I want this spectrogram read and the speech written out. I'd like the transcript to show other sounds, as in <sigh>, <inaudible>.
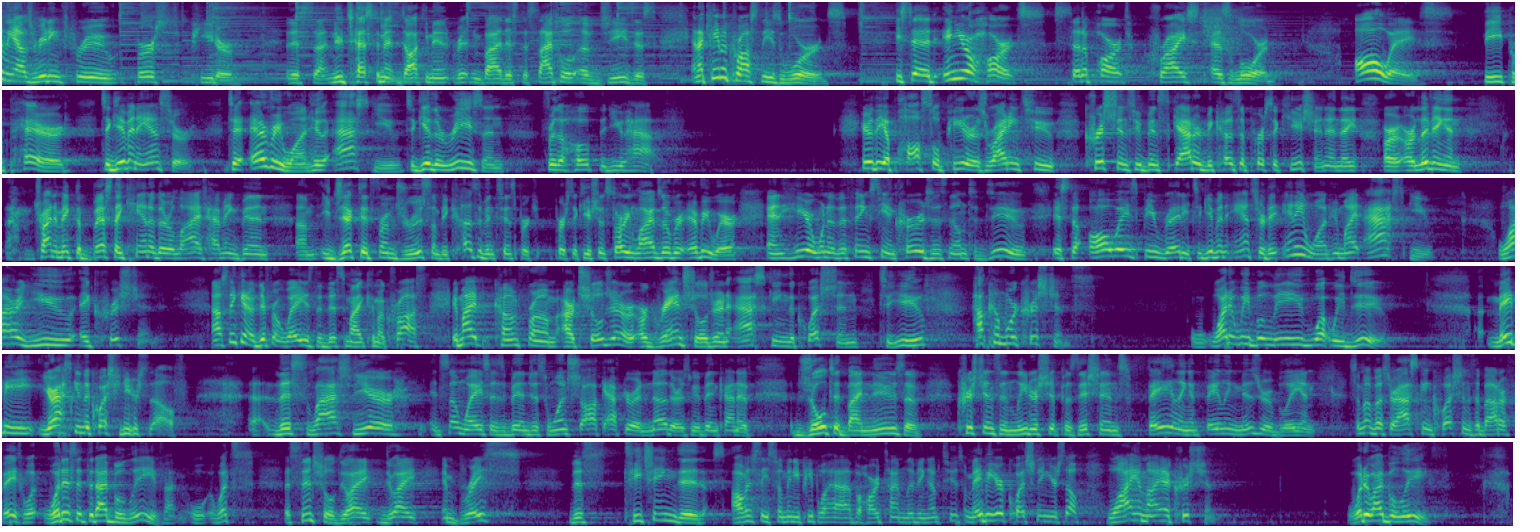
recently I was reading through First Peter, this uh, New Testament document written by this disciple of Jesus, and I came across these words. He said, In your hearts, set apart Christ as Lord. Always be prepared to give an answer to everyone who asks you to give the reason for the hope that you have. Here, the Apostle Peter is writing to Christians who've been scattered because of persecution and they are, are living in <sighs> trying to make the best they can of their life, having been um, ejected from Jerusalem because of intense per- persecution, starting lives over everywhere. And here, one of the things he encourages them to do is to always be ready to give an answer to anyone who might ask you, Why are you a Christian? I was thinking of different ways that this might come across. It might come from our children or, or grandchildren asking the question to you How come we're Christians? Why do we believe what we do? Maybe you're asking the question <laughs> yourself. Uh, this last year, in some ways, has been just one shock after another as we've been kind of jolted by news of Christians in leadership positions failing and failing miserably. And some of us are asking questions about our faith. What, what is it that I believe? What's essential? Do I, do I embrace this teaching that obviously so many people have a hard time living up to? So maybe you're questioning yourself why am I a Christian? What do I believe?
